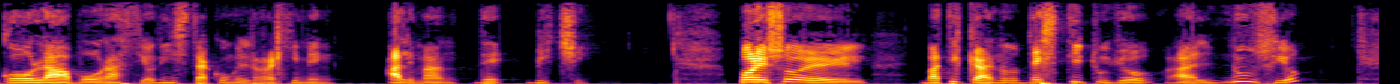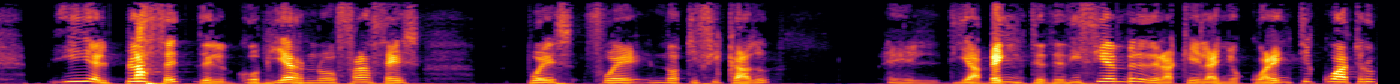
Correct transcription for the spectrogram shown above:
colaboracionista con el régimen alemán de Vichy. Por eso el Vaticano destituyó al nuncio y el placet del gobierno francés pues fue notificado el día 20 de diciembre de aquel año 44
